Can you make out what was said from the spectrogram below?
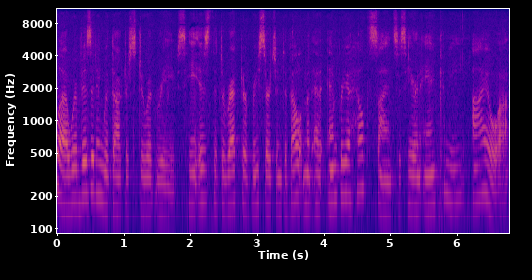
Stella, we're visiting with Dr. Stuart Reeves. He is the Director of Research and Development at Embria Health Sciences here in Ankeny, Iowa.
